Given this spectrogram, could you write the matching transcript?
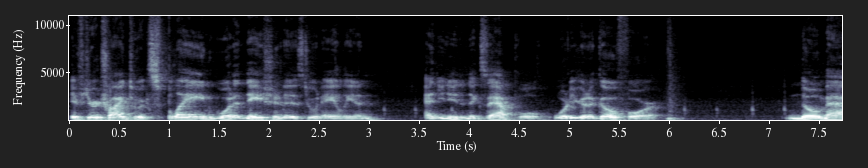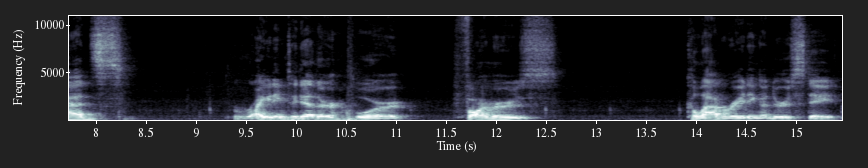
if you're trying to explain what a nation is to an alien, and you need an example, what are you going to go for? Nomads riding together, or farmers collaborating under a state.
